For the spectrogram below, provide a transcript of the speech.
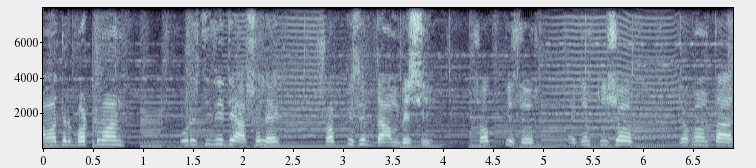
আমাদের বর্তমান পরিস্থিতিতে আসলে সব কিছুর দাম বেশি। সব কিছুর একজন কৃষক যখন তার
